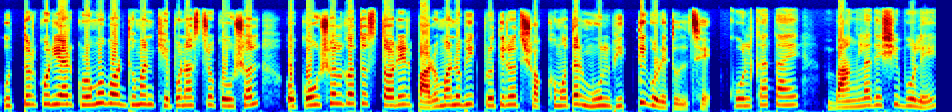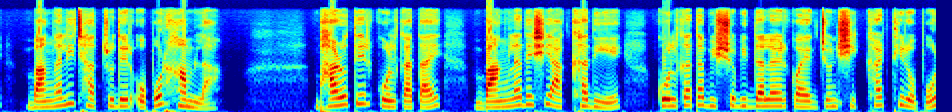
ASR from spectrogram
উত্তর কোরিয়ার ক্রমবর্ধমান ক্ষেপণাস্ত্র কৌশল ও কৌশলগত স্তরের পারমাণবিক প্রতিরোধ সক্ষমতার মূল ভিত্তি গড়ে তুলছে। কলকাতায় বাংলাদেশি বলে বাঙালি ছাত্রদের ওপর হামলা ভারতের কলকাতায় বাংলাদেশি আখ্যা দিয়ে কলকাতা বিশ্ববিদ্যালয়ের কয়েকজন শিক্ষার্থীর ওপর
